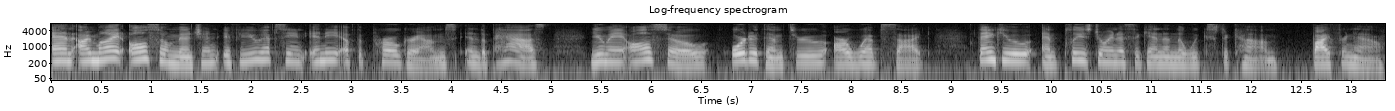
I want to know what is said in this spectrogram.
And I might also mention if you have seen any of the programs in the past, you may also order them through our website. Thank you, and please join us again in the weeks to come. Bye for now.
